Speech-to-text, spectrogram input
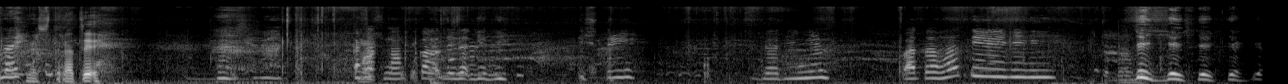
guys. ya istirahat Kasus nanti kalau tidak jadi istri jadinya patah hati. Ye ye ye ye. ye.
